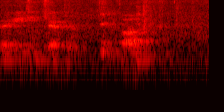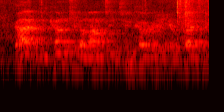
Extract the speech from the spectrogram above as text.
the 18th chapter. Um, God, we come to the mountain to cover it in your presence.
